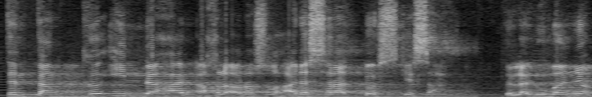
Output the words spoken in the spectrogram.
Tentang keindahan akhlak Rasulullah ada seratus kisah. Terlalu banyak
